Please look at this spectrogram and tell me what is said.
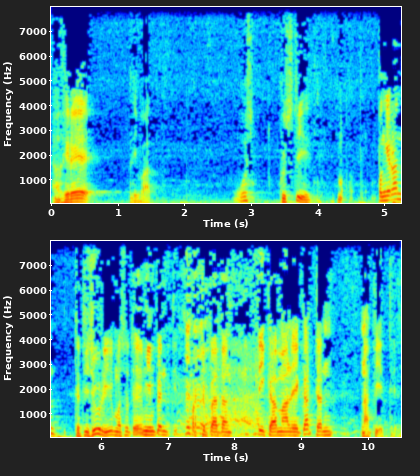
Akhirnya liwat. Wes Gusti, pangeran jadi juri, maksudnya mimpin perdebatan tiga malaikat dan Nabi Idris.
